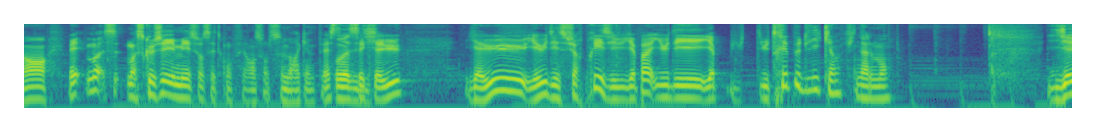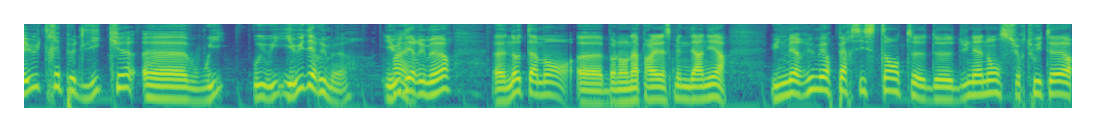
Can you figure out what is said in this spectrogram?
Non, mais moi, moi, ce que j'ai aimé sur cette conférence sur le Summer Game Fest, c'est qu'il y a eu, il y a eu, il y a eu des surprises. Il y a pas, il y a eu des, il y a eu très peu de leaks hein, finalement. Il y a eu très peu de leaks, euh, oui, oui, oui. Il y a eu des rumeurs. Il y a eu des rumeurs, euh, notamment, euh, bon, on en a parlé la semaine dernière, une rumeur persistante d'une annonce sur Twitter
